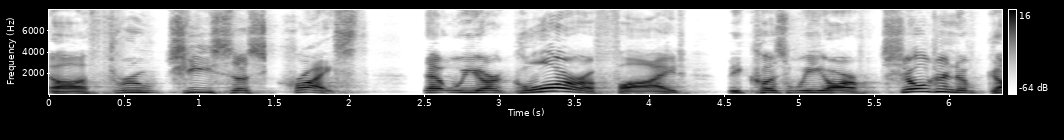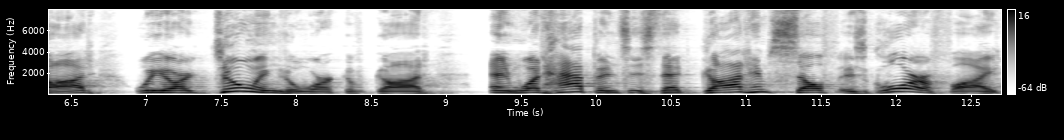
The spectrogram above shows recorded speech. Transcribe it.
uh, through Jesus Christ. That we are glorified because we are children of God, we are doing the work of God, and what happens is that God Himself is glorified,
